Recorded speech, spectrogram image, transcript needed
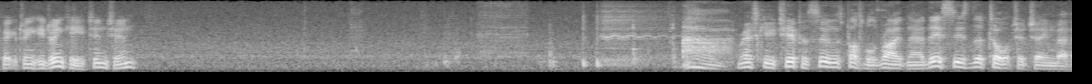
quick drinky drinky, chin chin. Ah, rescue chip as soon as possible. Right now, this is the torture chamber.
